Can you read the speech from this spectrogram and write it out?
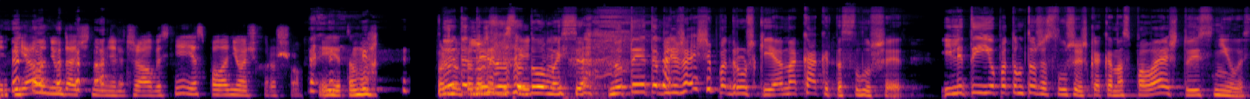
Одеяло неудачно у меня лежало во сне, я спала не очень хорошо. И это можно ну, это Лиза, задумайся. Ну, ты это ближайшей подружки, и она как это слушает? Или ты ее потом тоже слушаешь, как она спала и что ей снилось?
